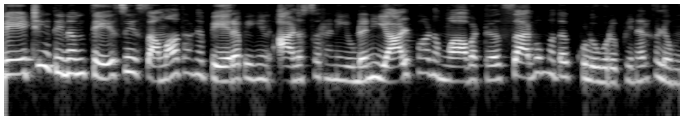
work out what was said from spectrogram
நேற்றைய தினம் தேசிய சமாதான பேரவையின் அனுசரணையுடன் யாழ்ப்பாணம் மாவட்ட சர்வமத குழு உறுப்பினர்களும்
